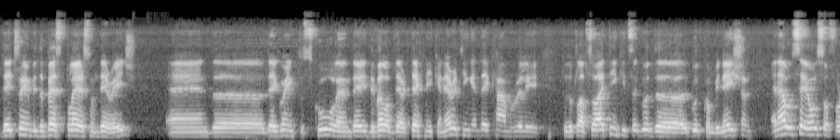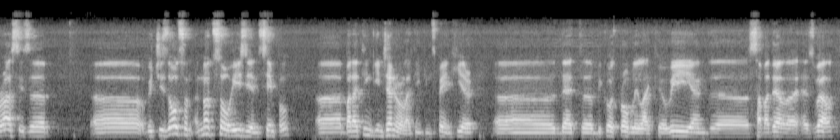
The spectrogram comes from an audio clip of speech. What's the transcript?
they train with the best players on their age and uh, they're going to school and they develop their technique and everything and they come really to the club so i think it's a good good combination and i would say also for us is a uh, which is also not so easy and simple. Uh, but I think in general, I think in Spain here, uh, that because probably like we and Sabadell as well, uh,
